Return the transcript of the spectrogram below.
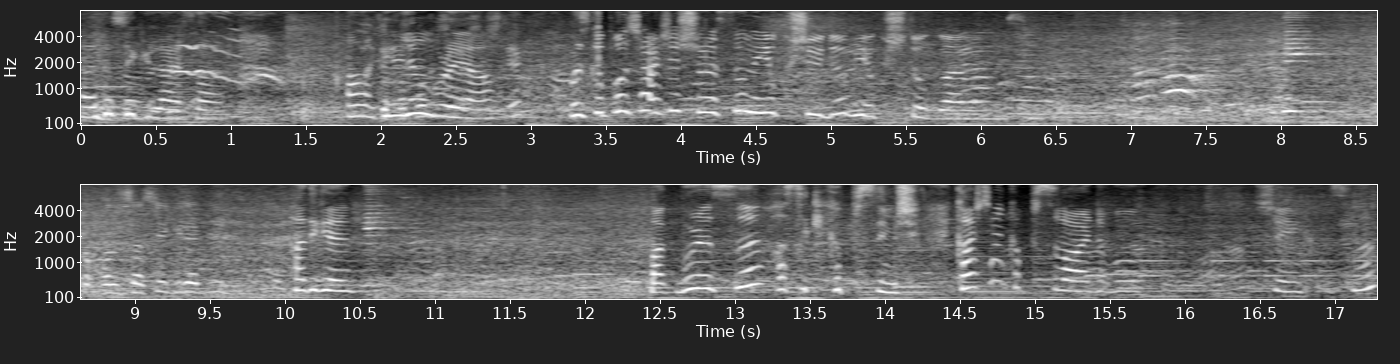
Hadi teşekkürler sağ ol. Aa gidelim mi buraya? Burası kapalı çarşı şurası ne yokuşuydu? Bir yokuştu galiba. Kapalı çarşıya girebiliriz. Hadi gelin. Bak burası Haseki kapısıymış. Kaç tane kapısı vardı bu şeyin kapısının?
